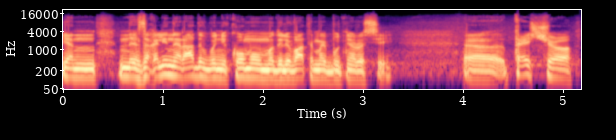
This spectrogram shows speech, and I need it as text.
Я взагалі не радив би нікому моделювати майбутнє Росії. Е, Те, що е,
